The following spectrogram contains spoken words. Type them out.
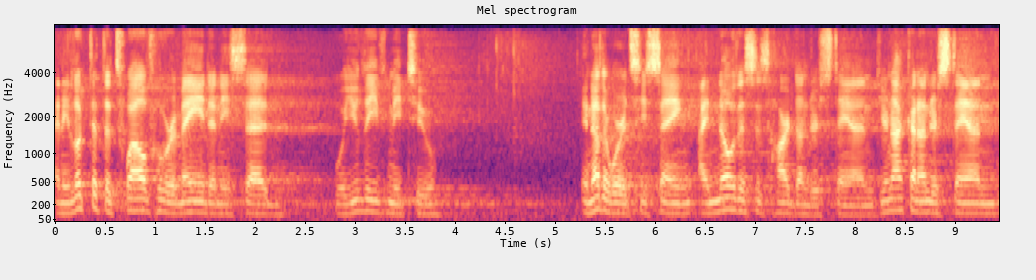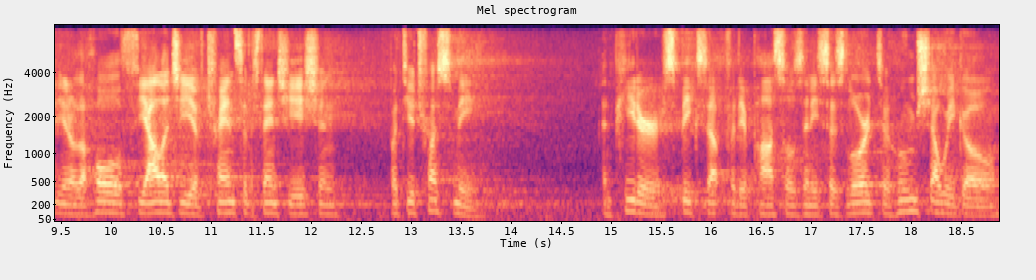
And he looked at the 12 who remained and he said, Will you leave me too? In other words, he's saying, I know this is hard to understand. You're not going to understand, you know, the whole theology of transubstantiation, but do you trust me? And Peter speaks up for the apostles and he says, Lord, to whom shall we go?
